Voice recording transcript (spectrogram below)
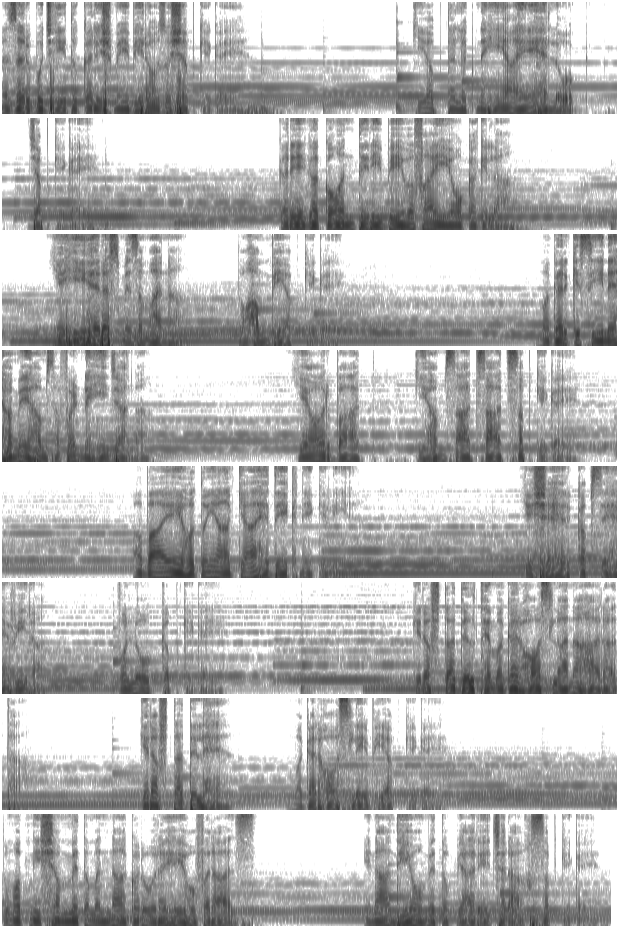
नज़र बुझी तो करिश्मे भी रोजो शब के गए। कि अब तलक नहीं आए हैं लोग जब के गए। करेगा कौन तेरी बेवफाइयों का गिला? यही है रस्म जमाना तो हम भी अब के गए। मगर किसी ने हमें हम सफ़र नहीं जाना। ये और बात कि हम साथ साथ सबके गए। अब आए हो तो यहाँ क्या है देखने के लिए? ये शहर कब से है वीरा? वो लोग कब के गए? गिरफ्ता दिल थे मगर हौसला ना हारा था। गिरफ्ता दिल है मगर हौसले भी अब के गए। तुम अपनी शम में तमन्ना करो रहे हो फराज। इन आंधियों में तो प्यारे चराग सबके गए।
